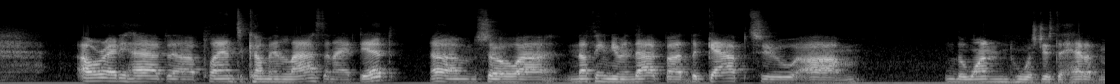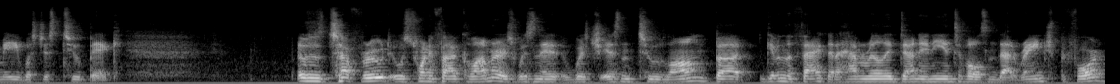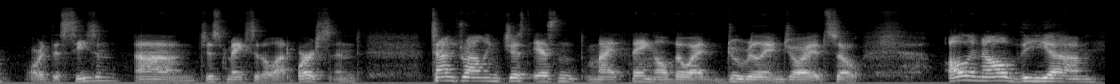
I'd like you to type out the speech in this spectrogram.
already had uh, planned to come in last, and I did. Um, so uh, nothing new in that, but the gap to um, the one who was just ahead of me was just too big. It was a tough route. It was 25 kilometers, which isn't too long. But given the fact that I haven't really done any intervals in that range before or this season, um, just makes it a lot worse. And time trialing just isn't my thing, although I do really enjoy it. So, all in all, the um,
